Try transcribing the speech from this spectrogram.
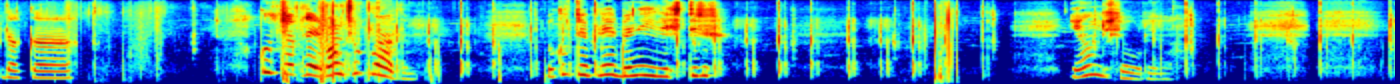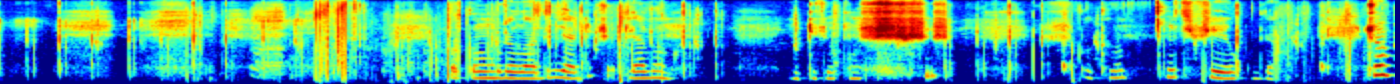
Bir dakika. Okul çöpleri bana çok lazım. Okul çöpleri beni iyileştirir. Yanlış oraya. Bakalım buralarda bir yerde çöpler var mı? Hiç yok lan. Bakalım. Hiçbir şey yok burada. Çöp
